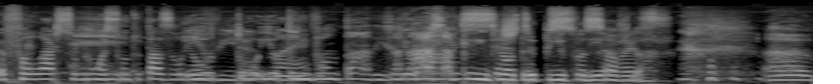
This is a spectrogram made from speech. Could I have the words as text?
a, falar sobre um assunto, tu estás ali a eu ouvir. tô- eu é? tenho vontade, exato. Eu, ah, sabe que a hipnoterapia podia ajudar. Ah,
